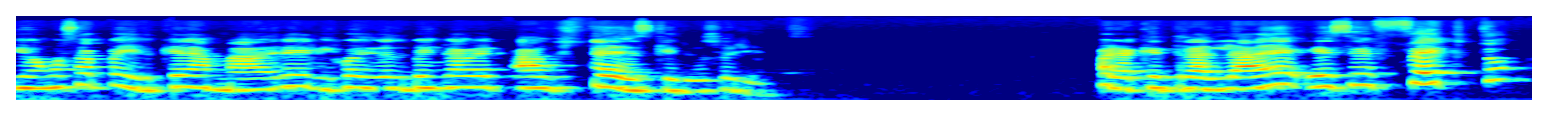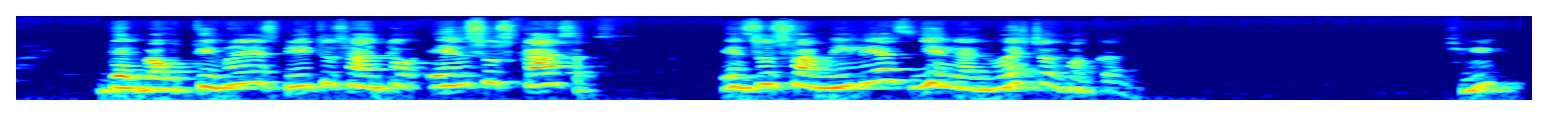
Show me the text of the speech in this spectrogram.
Y vamos a pedir que la madre del Hijo de Dios venga a ver a ustedes, queridos oyentes, para que traslade ese efecto del bautismo del Espíritu Santo en sus casas, en sus familias y en las nuestras, Juan Carlos. ¿Sí?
